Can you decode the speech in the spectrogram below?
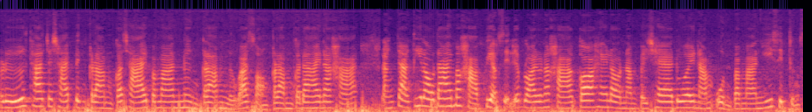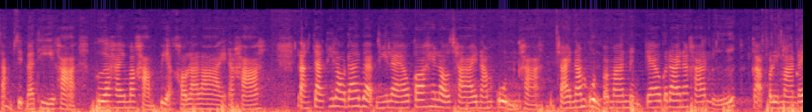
หรือถ้าจะใช้เป็นกรัมก็ใช้ประมาณ 1 กรัม หรือว่า 2 กรัมก็ได้นะคะ หลังจากที่เราได้มะขามเปียกเสร็จเรียบร้อยแล้วนะคะ ก็ให้เรานำไปแช่ด้วยน้ำอุ่นประมาณ 20-30 นาทีค่ะ เพื่อให้มะขามเปียกเขาละลายนะคะ หลังจากที่เราได้แบบนี้แล้วก็ให้เราใช้น้ำอุ่นค่ะ ใช้น้ำอุ่นประมาณ 1 แก้วก็ได้นะคะ หรือกะปริมาณได้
